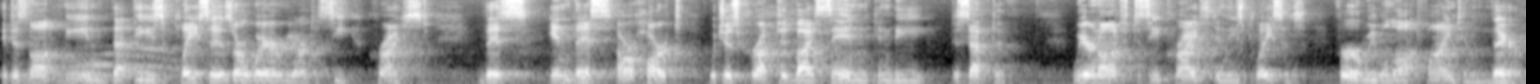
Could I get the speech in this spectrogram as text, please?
it does not mean that these places are where we are to seek Christ. This, in this, our heart, which is corrupted by sin, can be deceptive. We are not to seek Christ in these places, for we will not find him there.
